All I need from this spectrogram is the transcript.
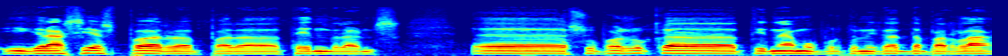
i gràcies per, per atendre'ns. Eh, suposo que tindrem oportunitat de parlar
